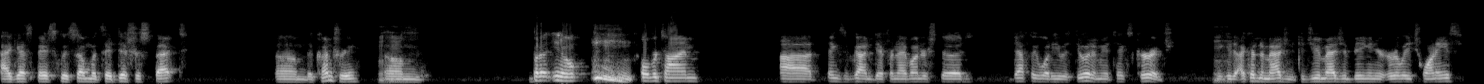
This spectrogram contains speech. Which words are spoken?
I guess, basically some would say disrespect um, the country. Mm-hmm. Um, but, you know, over time, uh, things have gotten different. I've understood definitely what he was doing. I mean, it takes courage. Mm-hmm. Could, I couldn't imagine. Could you imagine being in your early 20s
